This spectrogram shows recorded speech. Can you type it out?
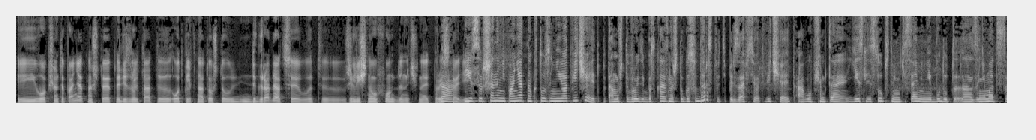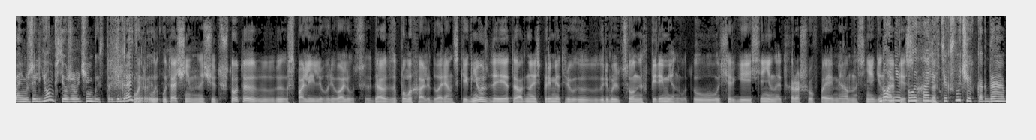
и, в общем-то, понятно, что это результат, э, отклик на то, что деградация вот жилищного пенсионного фонда начинает происходить. Да, и совершенно непонятно, кто за нее отвечает, потому что вроде бы сказано, что государство теперь за все отвечает, а в общем-то, если собственники сами не будут э, заниматься своим жильем, все же очень быстро деградирует. Вот уточним, значит, что-то э, спалили в революцию, да, заполыхали дворянские гнезда, и это одна из примет э, революционных перемен. Вот у Сергея Есенина это хорошо в поэме Анна Снегина Но они полыхали да? в тех случаях, когда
